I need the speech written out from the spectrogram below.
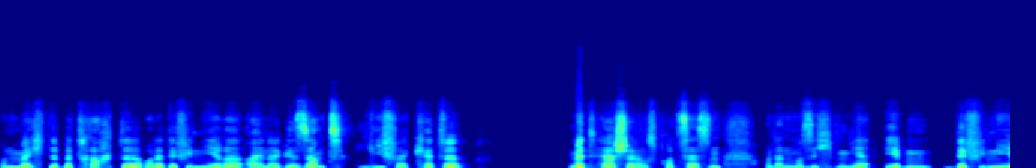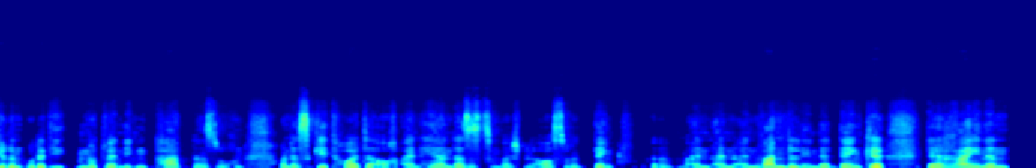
und möchte, betrachte oder definiere eine Gesamtlieferkette mit Herstellungsprozessen und dann muss ich mir eben definieren oder die notwendigen Partner suchen. Und das geht heute auch einher. Und das ist zum Beispiel auch so eine Denk, äh, ein, ein, ein Wandel in der Denke der reinen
